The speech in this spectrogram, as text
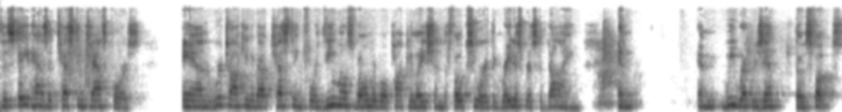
the state has a testing task force and we're talking about testing for the most vulnerable population, the folks who are at the greatest risk of dying. And, and we represent those folks.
